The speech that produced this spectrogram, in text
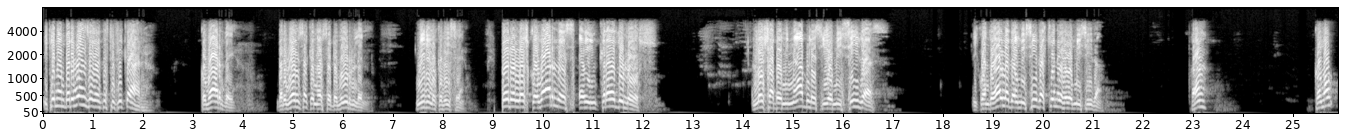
y tienen vergüenza de testificar, cobarde, vergüenza que no se le burlen. Mire lo que dice, pero los cobardes e incrédulos, los abominables y homicidas. Y cuando habla de homicidas, ¿quién es el homicida? ¿Ah? ¿Cómo?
